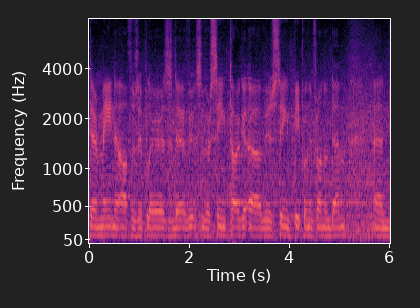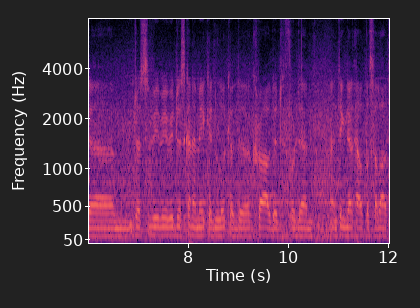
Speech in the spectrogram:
Their main offensive players, we're seeing target, uh, we're seeing people in front of them, and um, just we, we, we just kind of make it look at the crowded for them. I think that helped us a lot.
